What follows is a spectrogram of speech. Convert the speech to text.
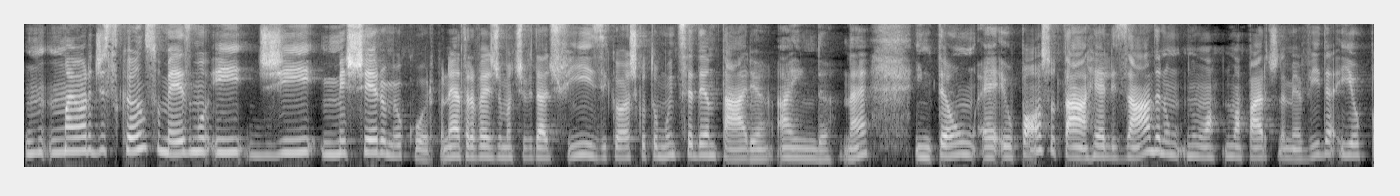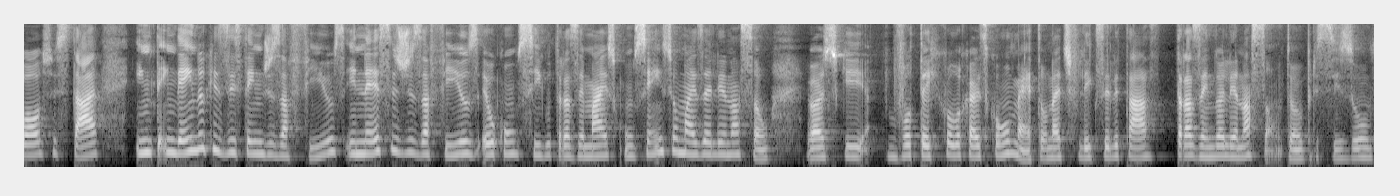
um, um, maior descanso mesmo e de mexer o meu corpo, né? Através de uma atividade física. Eu acho que eu estou muito sedentária ainda, né? Então, é, eu posso estar tá realizada num, numa, numa parte da minha vida e eu posso estar entendendo que existem desafios e nesses desafios eu consigo trazer mais consciência ou mais alienação. Eu acho que vou ter que colocar isso como meta. O Netflix, ele está trazendo alienação. Então, eu preciso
